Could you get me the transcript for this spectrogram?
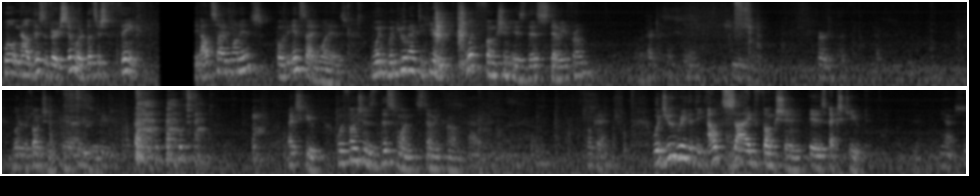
Well, now this is very similar. Let's just think the outside one is, or the inside one is. When, when you go back to here, what function is this stemming from? Look at the function. x cubed. What function is this one stemming from? Okay. Would you agree that the outside function is x cubed? Yes.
